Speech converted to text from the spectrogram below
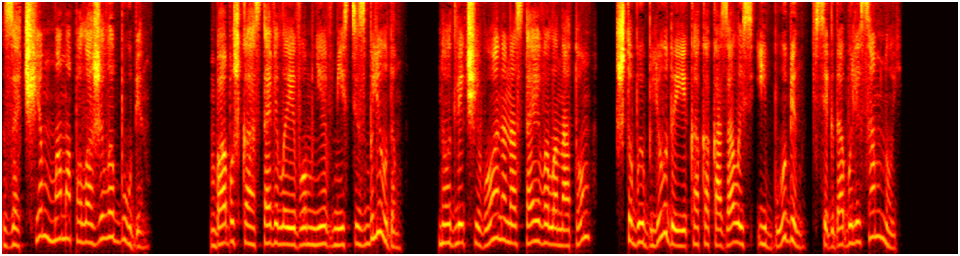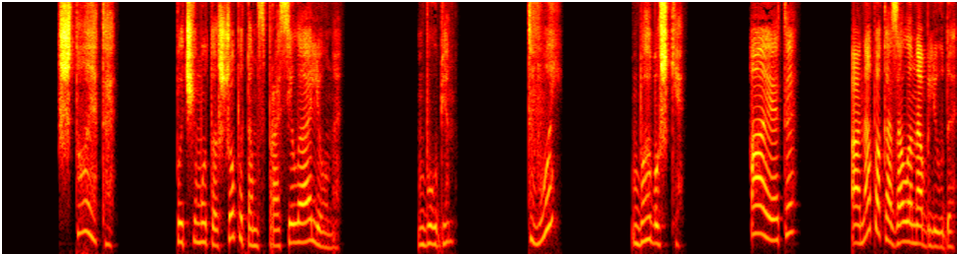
Зачем мама положила бубен? Бабушка оставила его мне вместе с блюдом, но для чего она настаивала на том, чтобы блюдо и, как оказалось, и бубен всегда были со мной? «Что это?» — почему-то шепотом спросила Алена. Бубен. Твой? Бабушки. А это? Она показала на блюдо.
